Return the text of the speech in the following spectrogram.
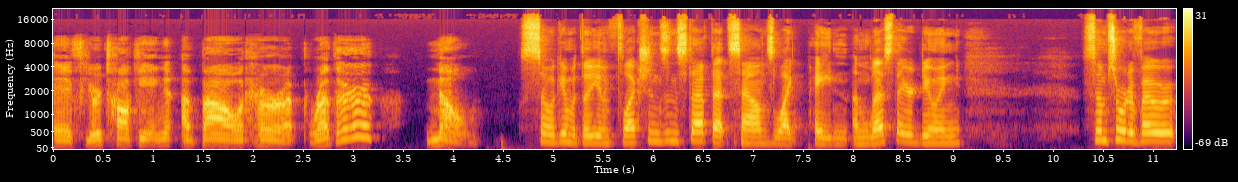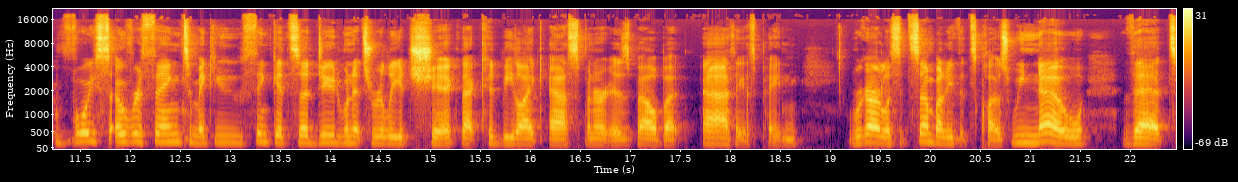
If you're talking about her brother, no. So again, with the inflections and stuff, that sounds like Paedon, unless they are doing some sort of vo- voice over thing to make you think it's a dude when it's really a chick. That could be like Aspen or Ysabel, but uh, I think it's Paedon. Regardless, it's somebody that's close. We know that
